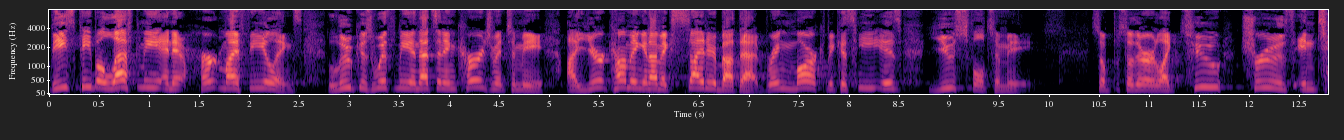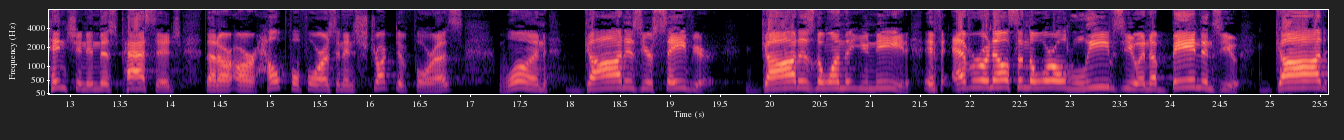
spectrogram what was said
These people left me and it hurt my feelings. Luke is with me and that's an encouragement to me. Uh, you're coming and I'm excited about that. Bring Mark because he is useful to me. So, so there are like two truths in tension in this passage that are, are helpful for us and instructive for us. One, God is your Savior. God is the one that you need. If everyone else in the world leaves you and abandons you, God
